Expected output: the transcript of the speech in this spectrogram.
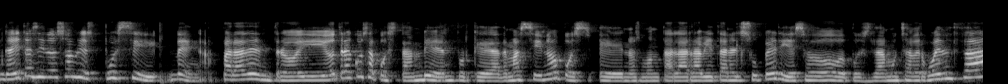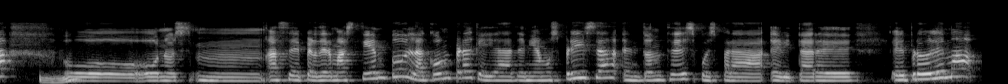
galletas dinosaurios, pues sí, venga, para adentro. Y otra cosa, pues también, porque además si no, pues eh, nos monta la rabieta en el súper y eso pues da mucha vergüenza o, nos mm, hace perder más tiempo en la compra que ya teníamos prisa. Entonces, pues para evitar eh, el problema,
